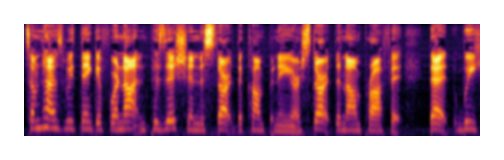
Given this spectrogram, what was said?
Sometimes we think if we're not in position to start the company or start the nonprofit, that we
